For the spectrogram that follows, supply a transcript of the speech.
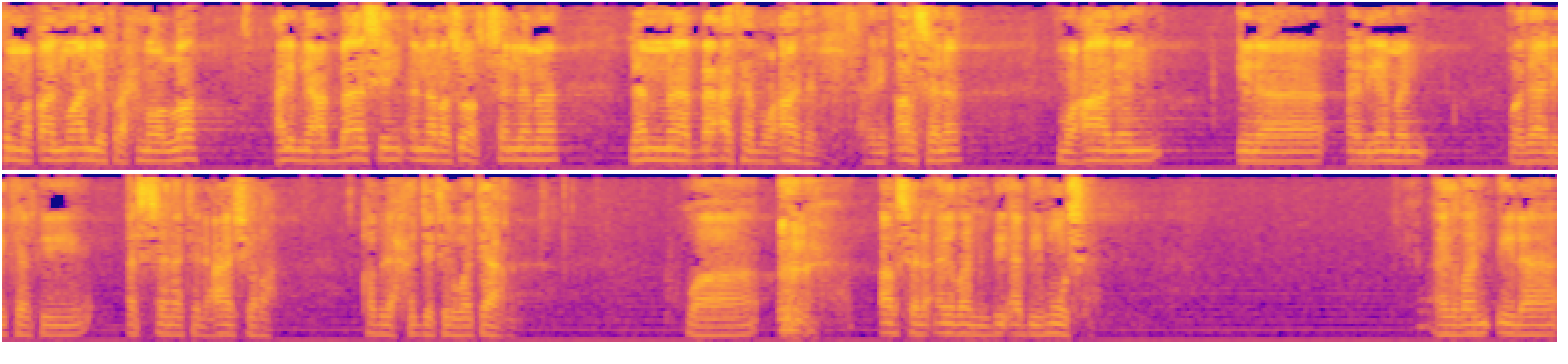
ثم قال المؤلف رحمه الله عن ابن عباس أن الرسول صلى الله عليه وسلم لما بعث معاذا يعني أرسل معاذا إلى اليمن وذلك في السنة العاشرة قبل حجة الوداع وأرسل أيضا بأبي موسى أيضا إلى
